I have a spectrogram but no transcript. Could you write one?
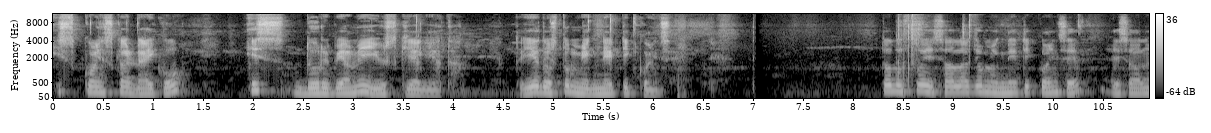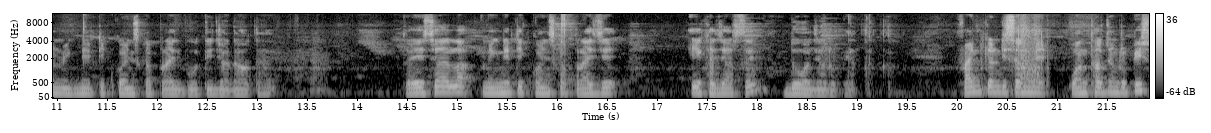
इस कॉइन्स का डाई को इस दो रुपया में यूज़ किया गया था। तो ये दोस्तों मैग्नेटिक कॉइन्स है तो दोस्तों ऐसा वाला जो मैग्नेटिक कॉइन्स है ऐसा वाला मैग्नेटिक कॉइन्स का प्राइस बहुत ही ज़्यादा होता है। तो ऐसा वाला मैग्नेटिक कॉइन्स का प्राइस है एक हज़ार से दो हज़ार रुपया तक। फाइन कंडीशन में वन थाउज़ेंड रुपीज़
